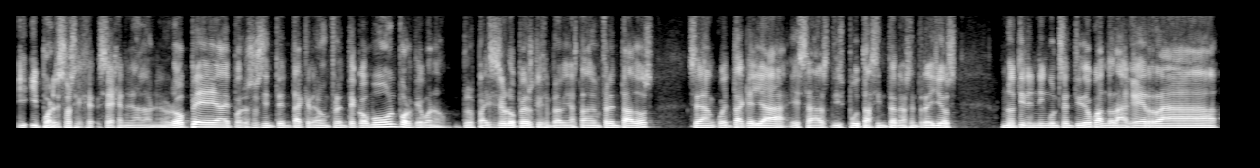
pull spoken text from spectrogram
y, por eso se, genera la Unión Europea y por eso se intenta crear un frente común, porque bueno, los países europeos que siempre habían estado enfrentados se dan cuenta que ya esas disputas internas entre ellos no tienen ningún sentido cuando la guerra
